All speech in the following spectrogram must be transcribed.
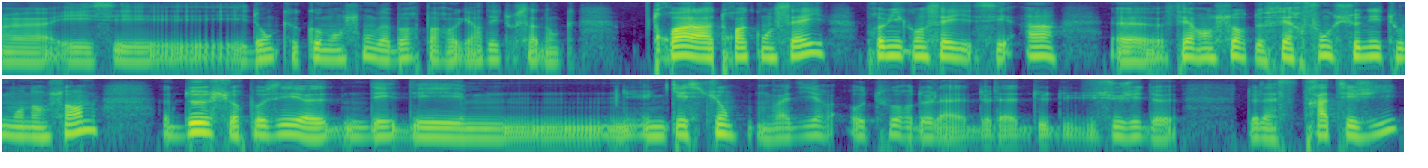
Euh, et, donc, commençons d'abord par regarder tout ça. Donc, trois, trois conseils. Premier conseil, c'est un, euh, faire en sorte de faire fonctionner tout le monde ensemble. Deux, se reposer euh, des, mm, une question, on va dire, autour de la, du sujet de, de la stratégie.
